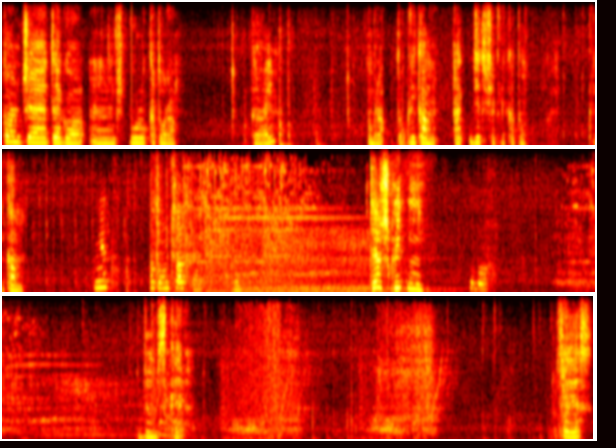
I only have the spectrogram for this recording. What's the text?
koncie tego mm, współlokatora. Okej. Dobra, to klikamy. A gdzie tu się klika tu? Klikamy. Nie. Na tą. Okej. Też kliknij. Dobra. Jumpscare. Co jest?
